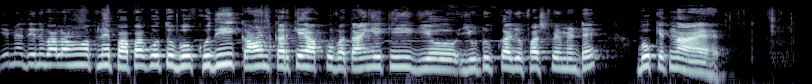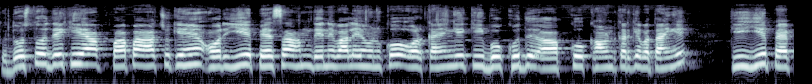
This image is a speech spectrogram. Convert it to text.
ये मैं देने वाला हूँ अपने पापा को तो वो खुद ही काउंट करके आपको बताएँगे कि यो यूट्यूब का जो फ़र्स्ट पेमेंट है वो कितना आया है। तो दोस्तों देखिए आप पापा आ चुके हैं और ये पैसा हम देने वाले हैं उनको और कहेंगे कि वो खुद आपको काउंट करके बताएँगे कि ये पैप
